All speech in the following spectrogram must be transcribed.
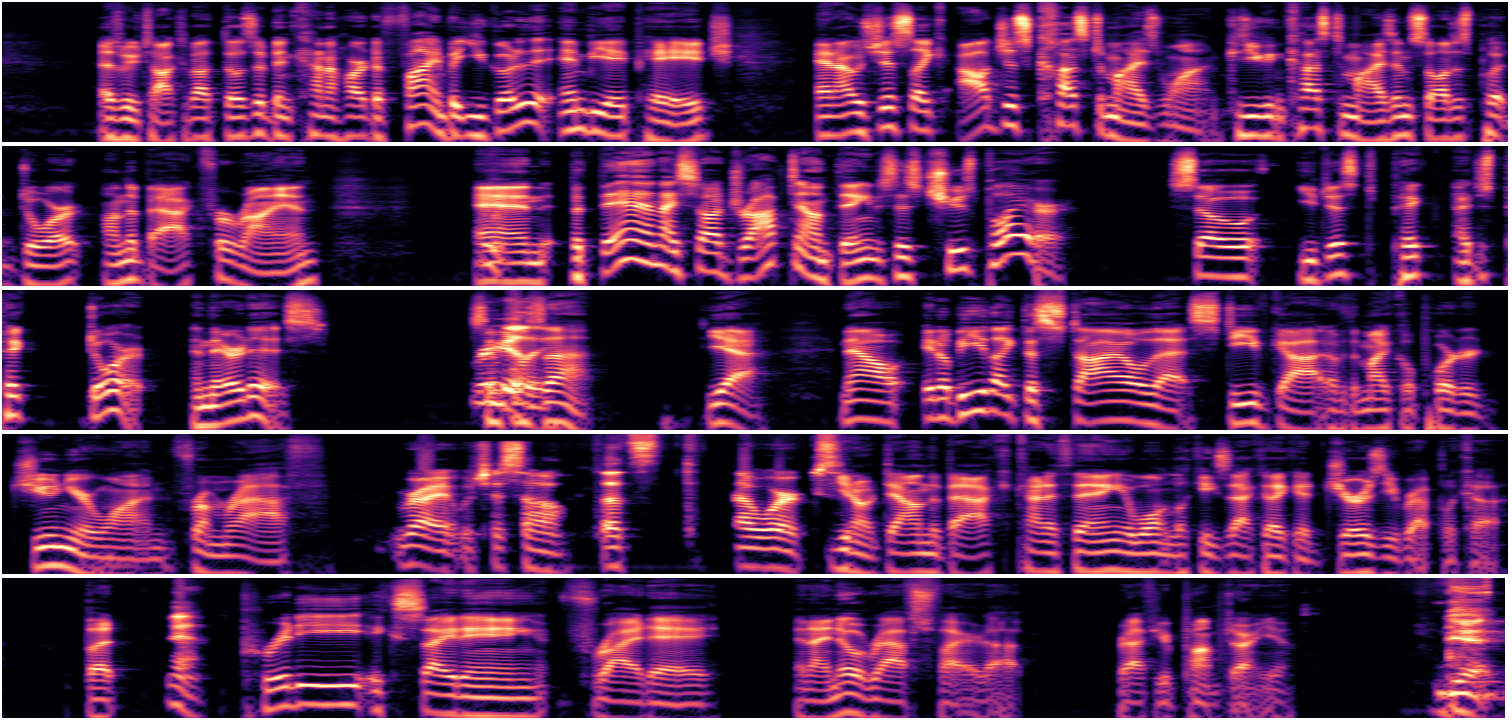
As we talked about, those have been kind of hard to find, but you go to the NBA page, and I was just like, I'll just customize one because you can customize them. So I'll just put Dort on the back for Ryan. Hmm. And but then I saw a drop down thing and it says choose player. So you just pick I just picked Dort and there it is. Simple Really? as that. Yeah. Now it'll be like the style that Steve got of the Michael Porter Jr. one from Raf. Right, which I saw. That's that works. You know, down the back kind of thing. It won't look exactly like a jersey replica, but Yeah. pretty exciting Friday. And I know Raf's fired up. Raf, you're pumped, aren't you? Yeah,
